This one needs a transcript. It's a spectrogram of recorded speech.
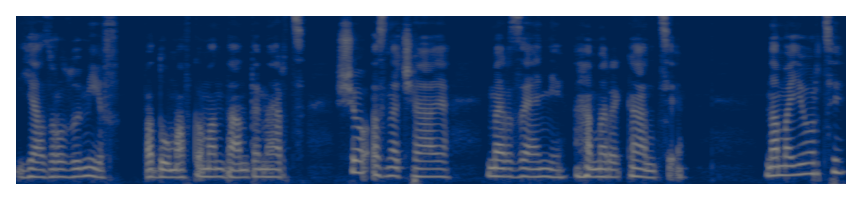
я зрозумів, подумав командант Мерц, що означає мерзенні американці. На майорці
